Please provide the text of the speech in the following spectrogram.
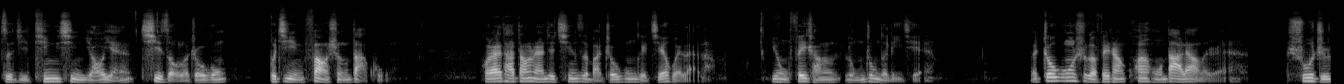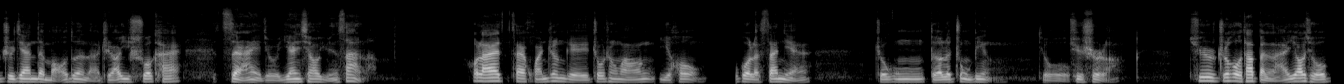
自己听信谣言，气走了周公，不禁放声大哭。后来，他当然就亲自把周公给接回来了，用非常隆重的礼节。那周公是个非常宽宏大量的人，叔侄之间的矛盾呢，只要一说开，自然也就烟消云散了。后来，在还政给周成王以后。过了三年，周公得了重病，就去世了。去世之后，他本来要求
